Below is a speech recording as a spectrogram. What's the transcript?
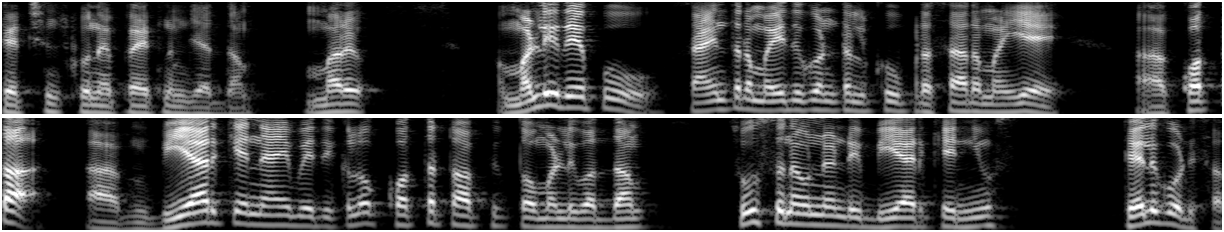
చర్చించుకునే ప్రయత్నం చేద్దాం. మరి మళ్ళీ రేపు సాయంత్రం ఐదు గంటలకు ప్రసారం అయ్యే కొత్త బీఆర్కే న్యాయవేదికలో కొత్త టాపిక్తో మళ్ళీ వద్దాం. చూస్తూనే ఉండండి బీఆర్కే న్యూస్ తెలుగుడి సత్తా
